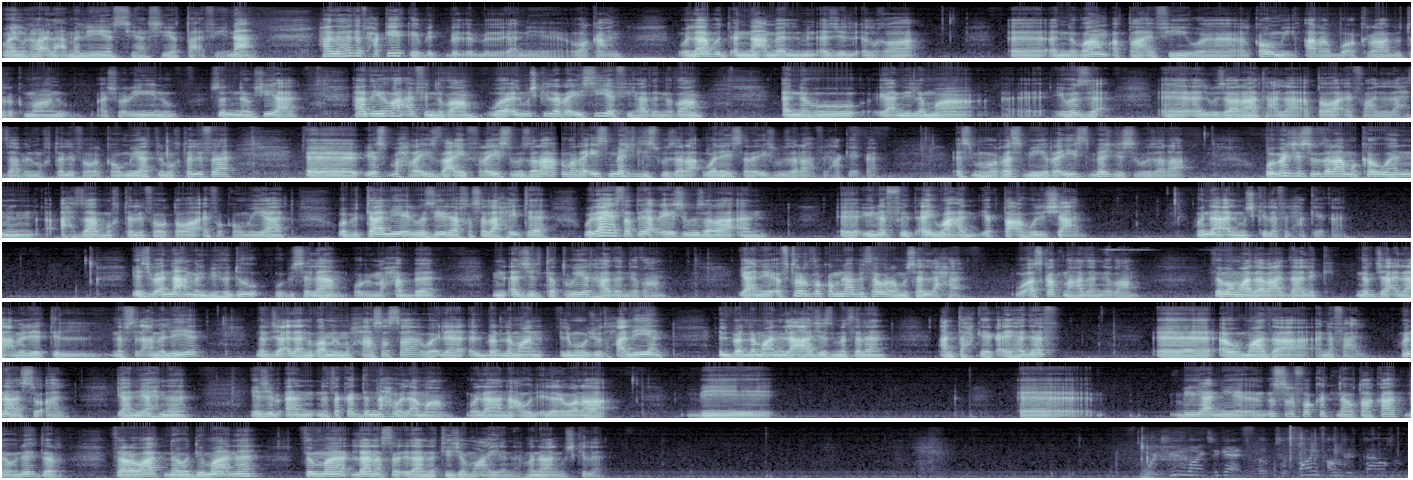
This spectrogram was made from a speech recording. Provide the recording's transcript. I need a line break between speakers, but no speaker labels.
وإلغاء العملية السياسية الطائفية. نعم هذا هدف حقيقي يعني واقعا. ولا بد أن نعمل من أجل إلغاء آه، النظام الطائفي والقومي عرب وأكراد وتركمان وأشوريين وسنة وشيعة. هذا يضاعف النظام والمشكلة الرئيسية في هذا النظام أنه يعني لما يوزع الوزارات على الطوائف وعلى الأحزاب المختلفة والقوميات المختلفة آه، يصبح رئيس ضعيف. رئيس الوزراء هو رئيس مجلس وزراء وليس رئيس وزراء في الحقيقة. اسمه الرسمي رئيس مجلس الوزراء. ومجلس الوزراء مكون من أحزاب مختلفة وطوائف وقوميات وبالتالي الوزير يأخذ صلاحيته ولا يستطيع رئيس الوزراء أن آه، ينفذ أي وعد يقطعه للشعب. هنا المشكلة في الحقيقة. يجب أن نعمل بهدوء وبسلام وبمحبة من أجل تطوير هذا النظام. يعني افترضوا قمنا بثورة مسلحة وأسقطنا هذا النظام. ثم ماذا بعد ذلك؟ نرجع إلى عملية نفس العملية. نرجع إلى نظام المحاصصة وإلى البرلمان الموجود حاليا. البرلمان العاجز مثلا عن تحقيق أي هدف آه، أو ماذا نفعل؟ هنا السؤال. يعني إحنا يجب أن نتقدم نحو الأمام ولا نعود إلى الوراء آه، ب يعني نصرف وقتنا وطاقاتنا ونهدر ثرواتنا ودمائنا ثم لا نصل إلى نتيجة معينة. هنا المشكلة.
